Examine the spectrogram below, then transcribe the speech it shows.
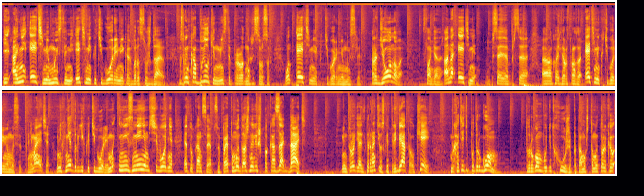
И они этими мыслями, этими категориями как бы рассуждают. Господин Кобылкин, министр природных ресурсов, он этими категориями мыслит. Родионова, Слангена, она этими, э, руководитель Роспромзора, этими категориями мыслит, понимаете? У них нет других категорий. Мы не изменим сегодня эту концепцию, поэтому мы должны лишь показать, дать Минтроде альтернативу, сказать, ребята, окей, вы хотите по-другому. По-другому будет хуже, потому что мы только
